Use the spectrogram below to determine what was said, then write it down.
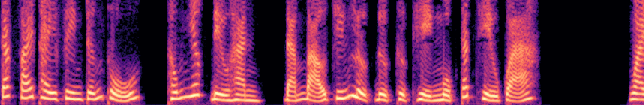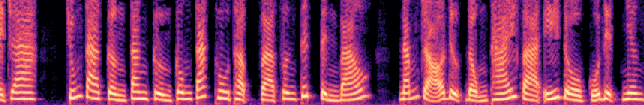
các phái thay phiên trấn thủ, thống nhất điều hành, đảm bảo chiến lược được thực hiện một cách hiệu quả. Ngoài ra, chúng ta cần tăng cường công tác thu thập và phân tích tình báo, nắm rõ được động thái và ý đồ của địch nhân.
